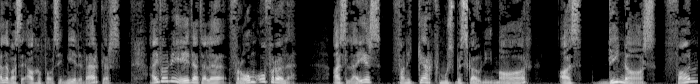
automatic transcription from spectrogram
Hulle was in elk geval sy medewerkers. Hy wou nie hê dat hulle vir hom of vir hulle as leiers van die kerk moes beskou nie, maar as dienaars van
